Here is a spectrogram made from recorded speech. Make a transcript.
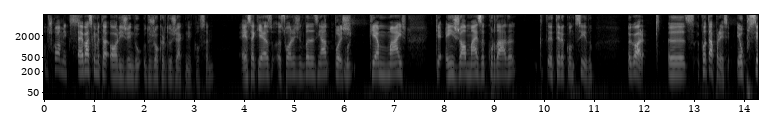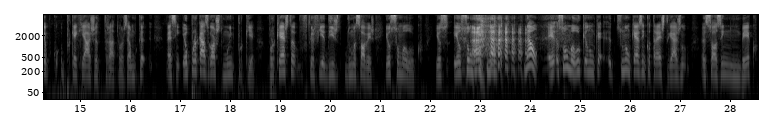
dos cómics. É basicamente a origem do, do Joker do Jack Nicholson. Essa é que é a, a sua origem de desenhada, Pois. que é mais, que é em geral mais acordada a ter acontecido. Agora, se- quanto à aparência, eu percebo porque é que haja detratores. É um boca- é assim, eu por acaso gosto muito, porquê? Porque esta fotografia diz de uma só vez: eu sou maluco. Eu, sou- eu sou um tipo. não, não, eu sou um maluco. Eu não que- tu não queres encontrar este gajo no- eh, sozinho num beco.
